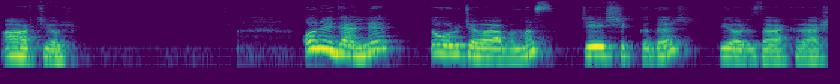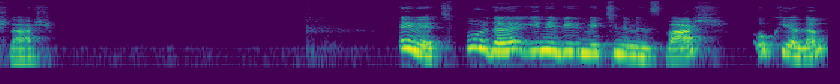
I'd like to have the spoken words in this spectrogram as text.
Artıyor. O nedenle doğru cevabımız C şıkkıdır diyoruz arkadaşlar. Evet, burada yine bir metinimiz var. Okuyalım.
